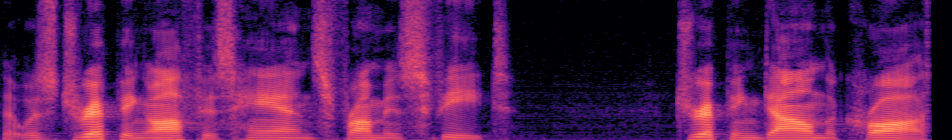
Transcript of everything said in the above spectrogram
that was dripping off his hands from his feet, dripping down the cross.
